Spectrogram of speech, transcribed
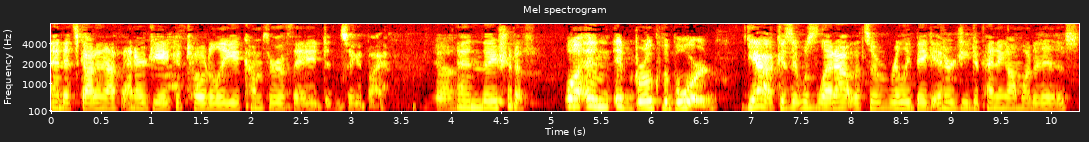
and it's got enough energy, it could totally come through if they didn't say goodbye. Yeah. And they should have. Well, and it broke the board. Yeah, because it was let out. That's a really big energy depending on what it is.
